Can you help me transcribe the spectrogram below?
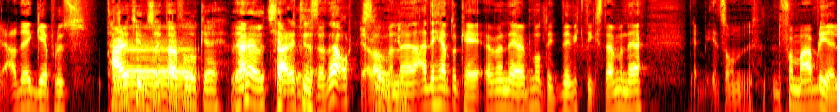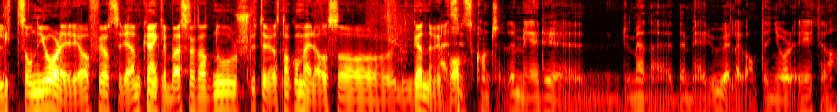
Ja, det er G pluss. Terje Tynset er i hvert fall ok. Det er jo et Terje Tynset er artig, da. Men, eh, nei, det er helt ok. Men det er på en måte ikke det viktigste. Men det, det blir sånn For meg blir det litt sånn jåleri og fjåseri. De kunne egentlig bare sagt at nå slutter vi å snakke om dette, og så gønner vi på. Jeg syns kanskje det er mer eh, Du mener det er mer uelegant enn jåleri, ikke da?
